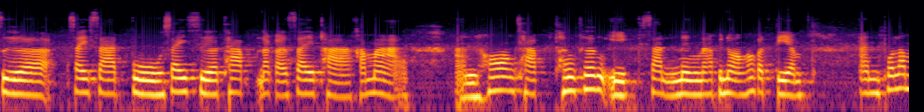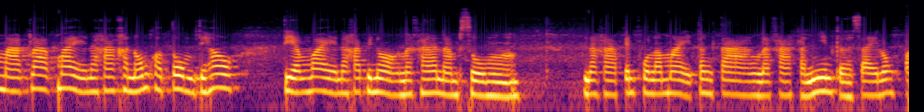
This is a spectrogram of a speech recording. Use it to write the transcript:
เสื้อใส่สาดปู ใส่เสื้อทับ แล้วก็ใส่ผ้าขม่าอันห้องทับทั้งเทิงอีกสั่นหนึ่งนะคะพี่น้องเฮาก็เตรียม อันผลไม้รากไม้นะคะ ขนมข้าวต้มที่เฮาเตรียมไว้นะคะ พี่น้องนะคะน้ำส้มนะคะ เป็นผลไม้ต่างๆนะคะขันมีนเก็ใส่ลงไป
